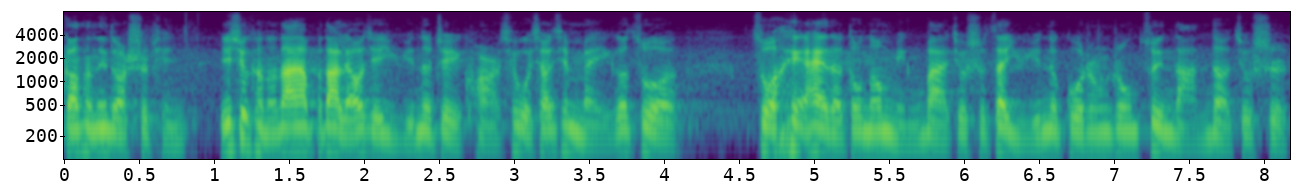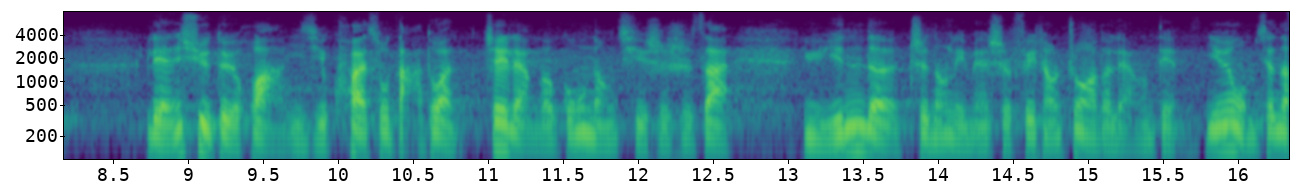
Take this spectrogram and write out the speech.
刚才那段视频，也许可能大家不大了解语音的这一块儿，其实我相信每一个做做 AI 的都能明白，就是在语音的过程中最难的就是连续对话以及快速打断这两个功能，其实是在。语音的智能里面是非常重要的两点，因为我们现在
